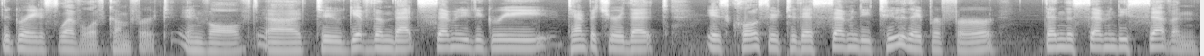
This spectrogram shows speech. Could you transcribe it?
the greatest level of comfort involved uh, to give them that 70 degree temperature that is closer to the 72 they prefer than the 77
